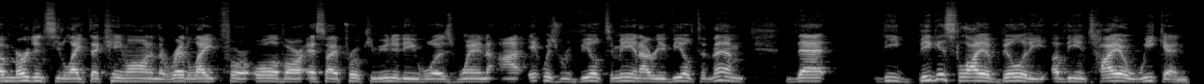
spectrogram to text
emergency light that came on and the red light for all of our SI Pro community was when I, it was revealed to me and I revealed to them that the biggest liability of the entire weekend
